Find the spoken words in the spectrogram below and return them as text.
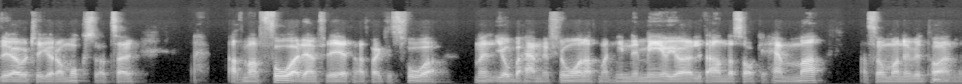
det är jag övertygad om också. Att så här, att man får den friheten att faktiskt få men, jobba hemifrån, att man hinner med och göra lite andra saker hemma. Alltså om man nu vill ta en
